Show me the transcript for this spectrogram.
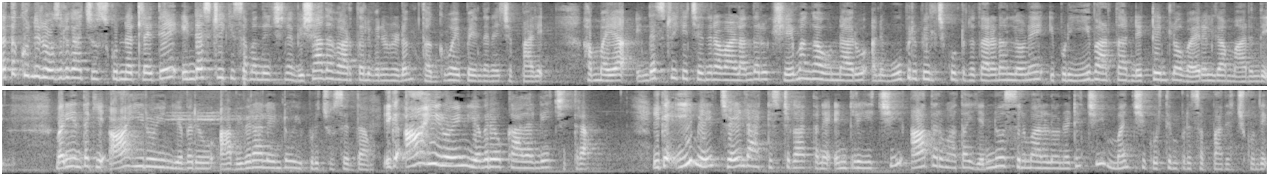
గత కొన్ని రోజులుగా చూసుకున్నట్లయితే ఇండస్ట్రీకి సంబంధించిన విషాద వార్తలు వినడం తగ్గువైపోయిందనే చెప్పాలి. అమ్మయ్య ఇండస్ట్రీకి చెందిన వాళ్ళందరూ క్షేమంగా ఉన్నారు అని ఊపిరి పీల్చుకుంటున్న తరుణంలోనే ఇప్పుడు ఈ వార్త నెట్టింట్లో వైరల్గా మారింది. మరి ఇంతకీ ఆ హీరోయిన్ ఎవరో ఆ వివరాలేంటో ఇప్పుడు చూసేద్దాం. ఇక ఆ హీరోయిన్ ఎవరో కాదండి చిత్ర. ఇక ఈమె చైల్డ్ ఆర్టిస్ట్గా తన ఎంట్రీ ఇచ్చి ఆ తర్వాత ఎన్నో సినిమాలలో నటించి మంచి గుర్తింపును సంపాదించుకుంది.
